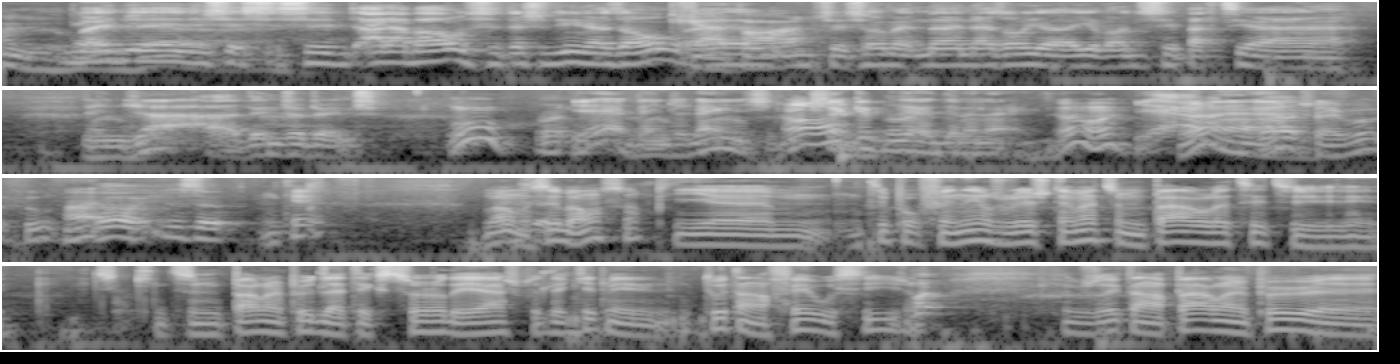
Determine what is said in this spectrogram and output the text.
me. Ben, c'est- à la base, c'était Judy Nazon. Créateur. c'est ça, maintenant, Nazon, il a, il a vendu ses parties à, Danger. à Danger Danger. Yeah, Danger Danger. Ah Qui ouais? s'occupe de, de ménage. Ah ouais? Yeah, Ah, ah, je savais pas, cool. Ah ouais, c'est ça. Ok. Bon, mais c'est bon ça. Puis, euh, tu sais, pour finir, je voulais justement, tu me parles, là, tu sais, tu, tu, tu me parles un peu de la texture des haches, toute l'équipe, mais toi, t'en fais aussi. Genre. Ouais. Je voudrais que t'en parles un peu. euh,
